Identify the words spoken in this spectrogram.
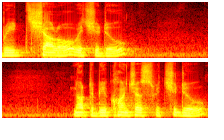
Breathe shallow, which you do, not to be conscious, which you do.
